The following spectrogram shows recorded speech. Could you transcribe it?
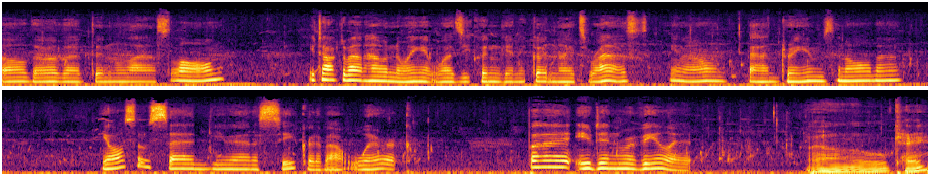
although that didn't last long. You talked about how annoying it was you couldn't get a good night's rest, you know, bad dreams and all that. You also said you had a secret about work, but you didn't reveal it Uh, okay.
